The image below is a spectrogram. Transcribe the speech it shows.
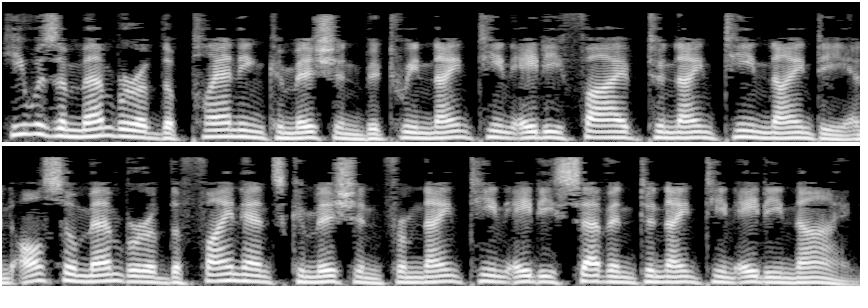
He was a member of the Planning Commission between 1985 to 1990 and also member of the Finance Commission from 1987 to 1989.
